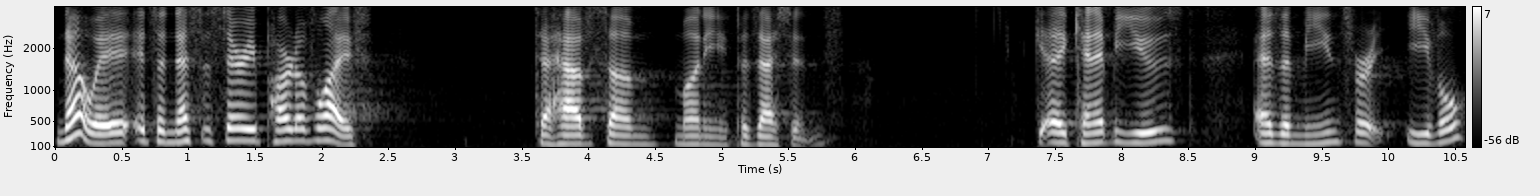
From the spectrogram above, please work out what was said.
No, it's a necessary part of life to have some money possessions. Uh, can it be used as a means for evil?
